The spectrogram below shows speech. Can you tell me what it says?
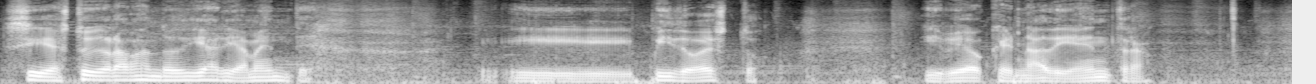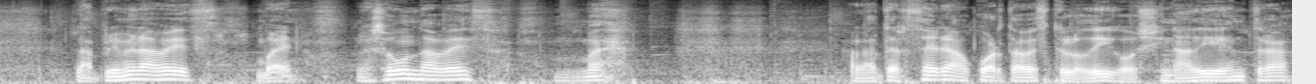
Si estoy grabando diariamente y pido esto y veo que nadie entra, la primera vez, bueno, la segunda vez, a la tercera o cuarta vez que lo digo, si nadie entra,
